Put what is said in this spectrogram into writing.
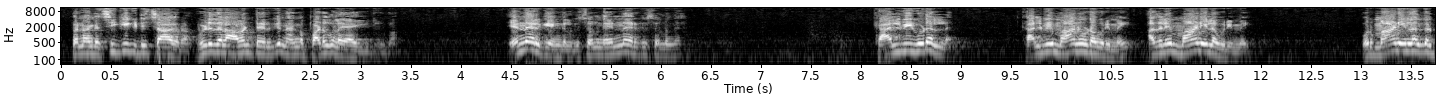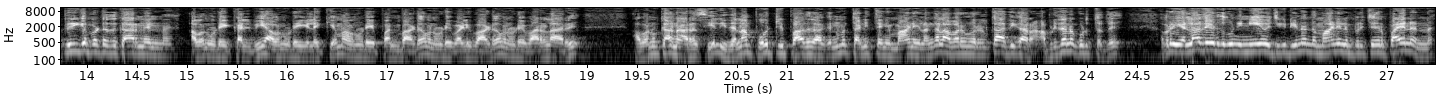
இப்ப நாங்க சிக்கிக்கிட்டு சாகுறோம். விடுதலை அவன்கிட்ட இருக்கு நாங்க படுகொலை ஆகிட்டு இருக்கோம். என்ன இருக்கு எங்களுக்கு? சொல்லுங்க. என்ன இருக்கு சொல்லுங்க? கல்வி கூட இல்ல. கல்வி மானுட உரிமை அதுலயும் மாநில உரிமை. ஒரு மாநிலங்கள் பிரிக்கப்பட்டது காரணம் என்ன? அவனுடைய கல்வி அவனுடைய இலக்கியம் அவனுடைய பண்பாடு அவனுடைய வழிபாடு அவனுடைய வரலாறு. அவனுக்கான அரசியல் இதெல்லாம் போற்றி பாதுகாக்கணும் தனித்தனி மாநிலங்கள் அவரவர்களுக்கு அதிகாரம். அப்படித்தானே கொடுத்தது? அப்புறம் எல்லாத்தையும் எடுத்துக்கொண்டு நீயே வச்சுக்கிட்டீங்கன்னா இந்த மாநிலம் பிரிச்சது பயன் என்ன?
